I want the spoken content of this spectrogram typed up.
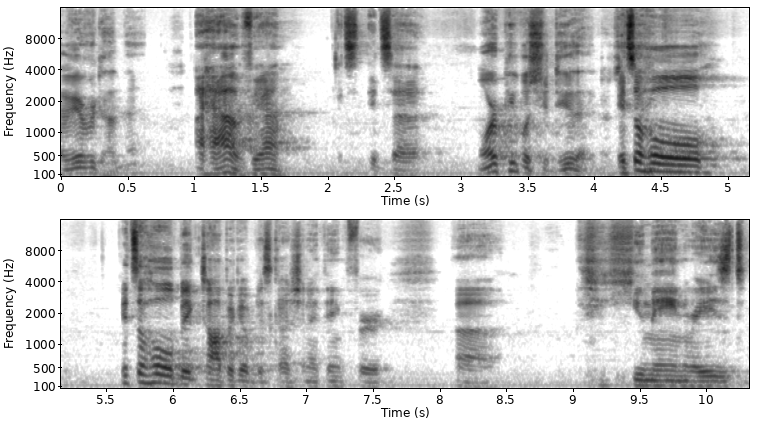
Have you ever done that? I have. Yeah, it's it's a More people should do that. it's a whole it's a whole big topic of discussion. I think for uh, humane raised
